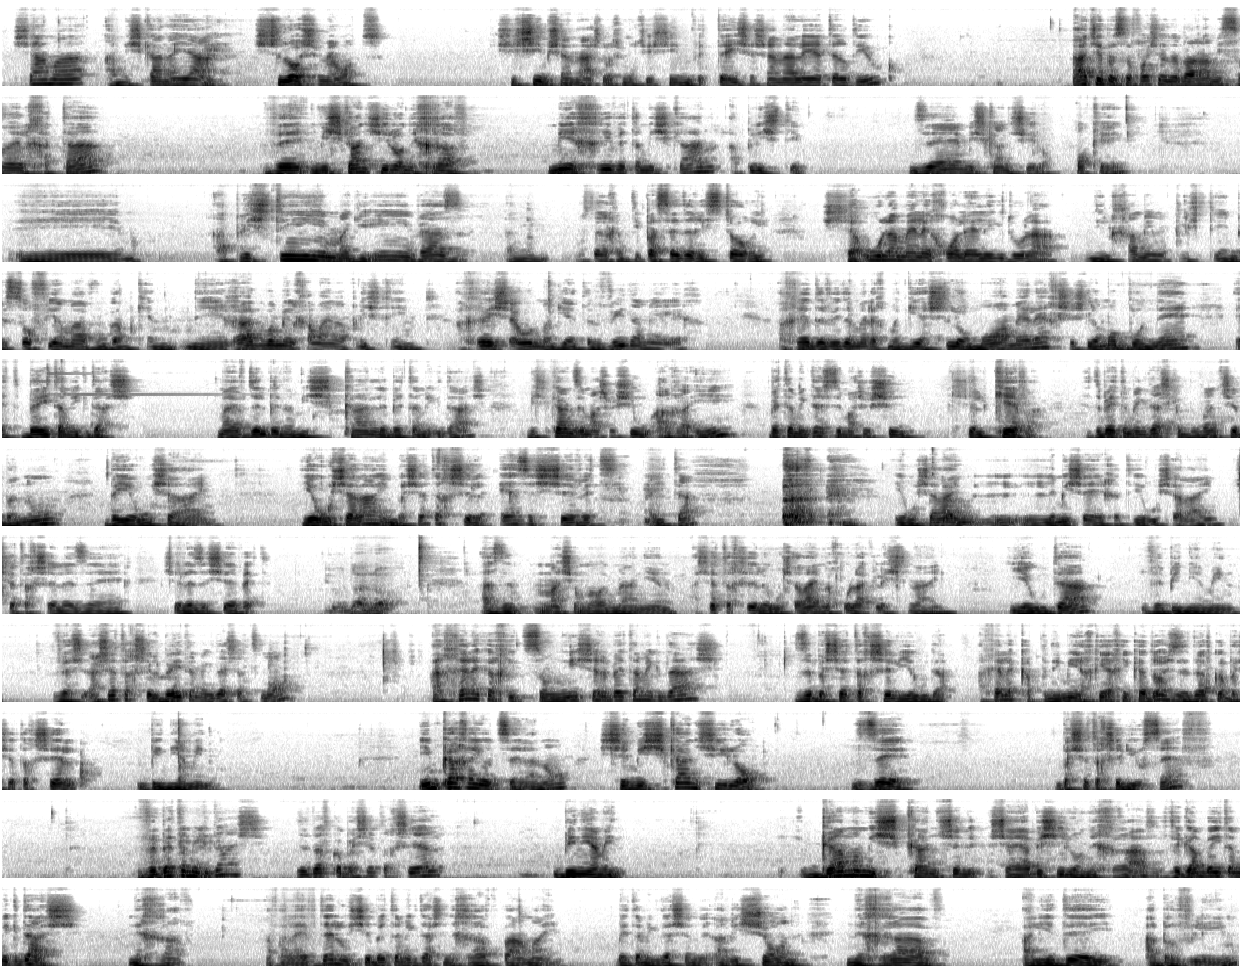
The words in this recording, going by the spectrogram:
שם המשכן היה 360 שנה, 369 שנה ליתר דיוק, עד שבסופו של דבר עם ישראל חטא ומשכן שילה נחרב. מי החריב את המשכן? הפלישתים. זה משכן שילה, אוקיי. אה, הפלישתים מגיעים, ואז אני עושה לכם טיפה סדר היסטורי. שאול המלך עולה לגדולה, נלחם עם הפלישתים, בסוף ימיו הוא גם כן נהרג במלחמה עם הפלישתים. אחרי שאול מגיע דוד המלך, אחרי דוד המלך מגיע שלמה המלך, ששלמה בונה את בית המקדש. מה ההבדל בין המשכן לבית המקדש? משכן זה משהו שהוא ארעי, בית המקדש זה משהו שהוא של קבע. את בית המקדש כמובן שבנו בירושלים. ירושלים, בשטח של איזה שבט הייתה? ירושלים, למי שייכת ירושלים? שטח של איזה, של איזה שבט? יהודה, לא? אז זה משהו מאוד מעניין. השטח של ירושלים מחולק לשניים, יהודה ובנימין. והשטח של בית המקדש עצמו, החלק החיצוני של בית המקדש זה בשטח של יהודה. החלק הפנימי הכי הכי קדוש זה דווקא בשטח של בנימין. אם ככה יוצא לנו שמשכן שילה זה בשטח של יוסף, ובית המקדש זה דווקא בשטח של בנימין. גם המשכן של, שהיה בשילה נחרב, וגם בית המקדש נחרב. אבל ההבדל הוא שבית המקדש נחרב פעמיים. בית המקדש הראשון נחרב על ידי הבבלים,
